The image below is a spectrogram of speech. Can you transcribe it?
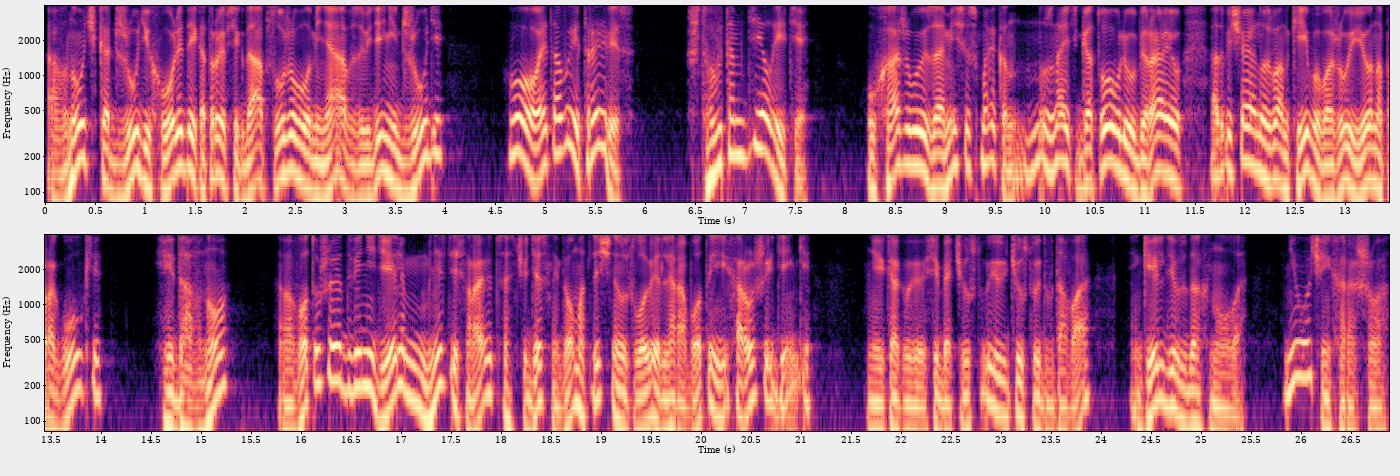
Внучка Джуди Холидей, которая всегда обслуживала меня в заведении Джуди? О, это вы, Трэвис. Что вы там делаете? Ухаживаю за миссис Мэкон. Ну, знаете, готовлю, убираю, отвечаю на звонки, вывожу ее на прогулки. И давно? Вот уже две недели. Мне здесь нравится. Чудесный дом, отличные условия для работы и хорошие деньги. И как вы себя чувствуете? Чувствует вдова? Гильди вздохнула. Не очень хорошо.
